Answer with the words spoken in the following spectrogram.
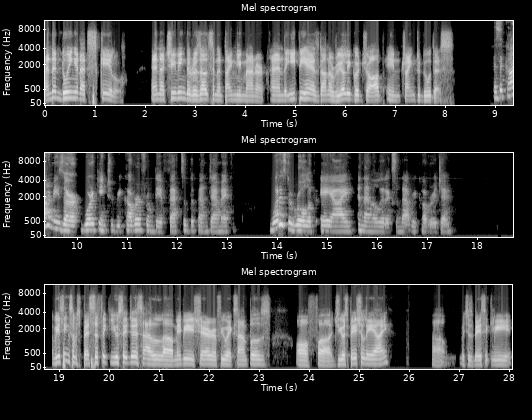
and then doing it at scale and achieving the results in a timely manner. And the EPA has done a really good job in trying to do this. As economies are working to recover from the effects of the pandemic, what is the role of AI and analytics in that recovery, Jay? We're seeing some specific usages. I'll uh, maybe share a few examples of uh, geospatial AI, uh, which is basically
